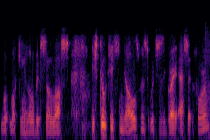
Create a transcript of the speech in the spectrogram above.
looking a little bit sort of lost. He's still kicking goals, which is a great asset for him.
